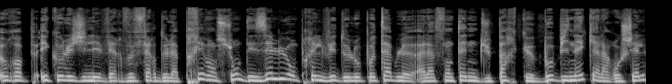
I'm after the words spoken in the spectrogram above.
Europe Écologie Les Verts veut faire de la prévention. Des élus ont prélevé de l'eau potable à la fontaine du parc Bobinec à La Rochelle.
